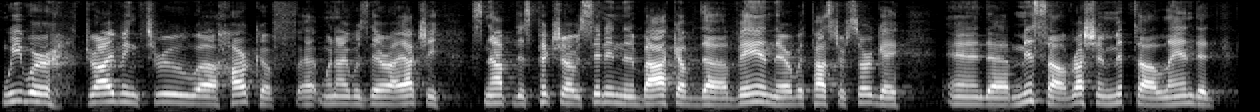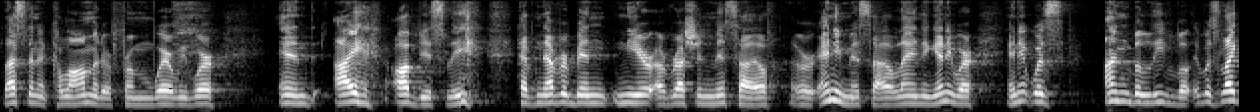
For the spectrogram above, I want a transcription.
we were driving through uh, Kharkov uh, when I was there. I actually snapped this picture. I was sitting in the back of the van there with Pastor Sergey, and a missile, Russian missile, landed less than a kilometer from where we were. And I obviously have never been near a Russian missile or any missile landing anywhere, and it was unbelievable. It was like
